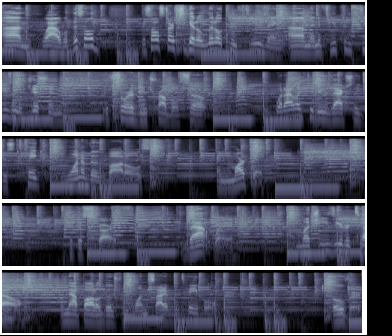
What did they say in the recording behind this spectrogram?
um, wow, well this all, this all starts to get a little confusing, um, and if you confuse a magician, you're sort of in trouble. So what I like to do is actually just take one of those bottles and mark it with a scarf. That way, Much easier to tell when that bottle goes from one side of the table over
